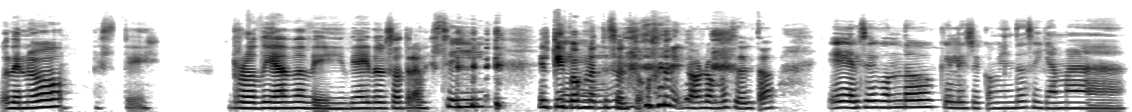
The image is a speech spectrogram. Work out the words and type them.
de nuevo, este, rodeada de, de idols otra vez. Sí. El K-pop no te Eh, soltó. no, no me soltó. El segundo que les recomiendo se llama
